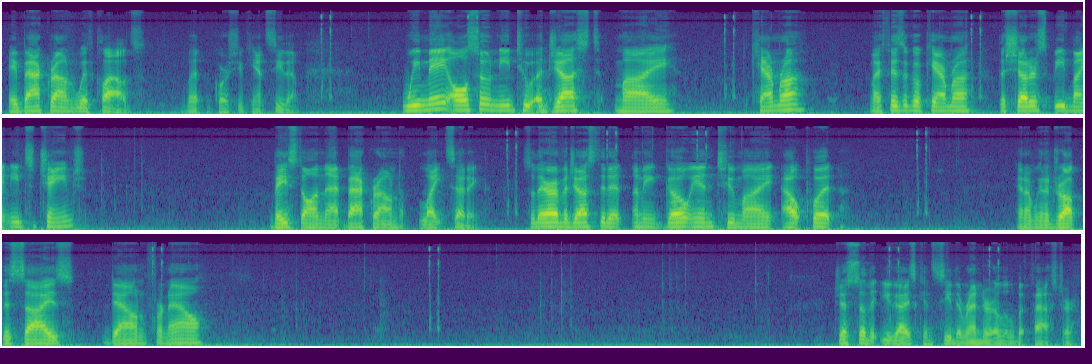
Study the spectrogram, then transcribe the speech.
a background with clouds, but of course you can't see them. We may also need to adjust my camera, my physical camera. The shutter speed might need to change based on that background light setting. So there I've adjusted it. Let me go into my output and I'm going to drop this size down for now. just so that you guys can see the render a little bit faster.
